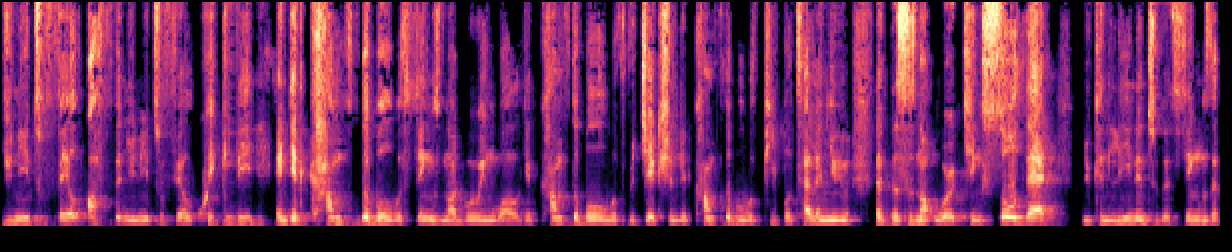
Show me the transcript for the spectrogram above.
you need to fail often, you need to fail quickly and get comfortable with things not going well, get comfortable with rejection, get comfortable with people telling you that this is not working so that you can lean into the things that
